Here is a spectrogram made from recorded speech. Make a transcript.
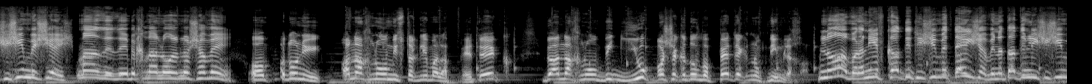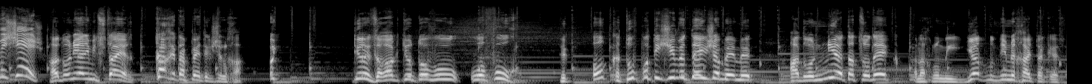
66, מה זה, זה בכלל לא, לא שווה. או, אדוני, אנחנו מסתכלים על הפתק, ואנחנו בדיוק מה שכתוב בפתק נותנים לך. לא, אבל אני הפקדתי 99 ונתתם לי 66. אדוני, אני מצטער, קח את הפתק שלך. אוי, תראה, זרקתי אותו והוא הוא הפוך. ו... או, כתוב פה 99 באמת. אדוני, אתה צודק, אנחנו מיד נותנים לך את הכסף.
